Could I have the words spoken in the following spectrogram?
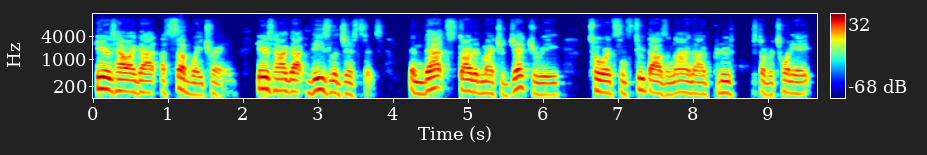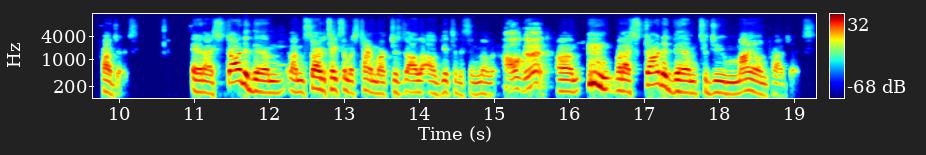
here's how I got a subway train. Here's how I got these logistics. And that started my trajectory towards since 2009, I've produced over 28 projects. And I started them, I'm sorry to take so much time, Mark, just I'll, I'll get to this in a moment. All good. Um, but I started them to do my own projects.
